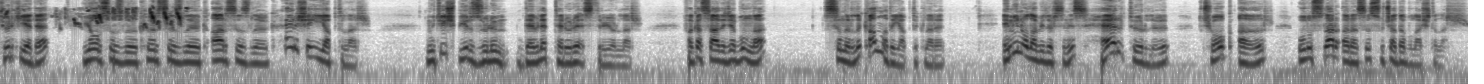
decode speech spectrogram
Türkiye'de yolsuzluk, hırsızlık, arsızlık her şeyi yaptılar. Müthiş bir zulüm, devlet terörü estiriyorlar. Fakat sadece bununla sınırlı kalmadı yaptıkları. Emin olabilirsiniz her türlü çok ağır uluslararası suça da bulaştılar.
